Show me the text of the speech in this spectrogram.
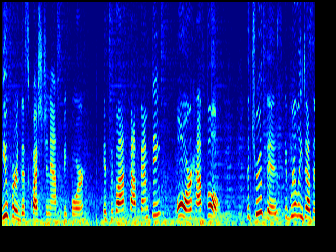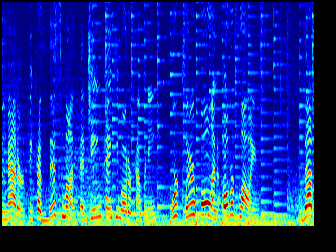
You've heard this question asked before. Is the glass half empty or half full? The truth is, it really doesn't matter because this month at Gene Pankey Motor Company, we're clear full and overflowing. That's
